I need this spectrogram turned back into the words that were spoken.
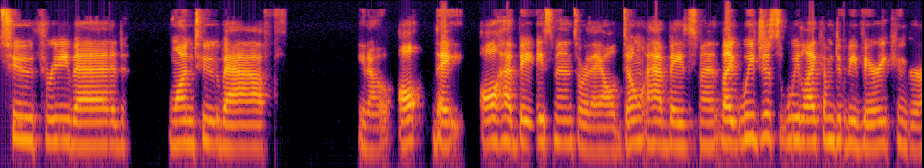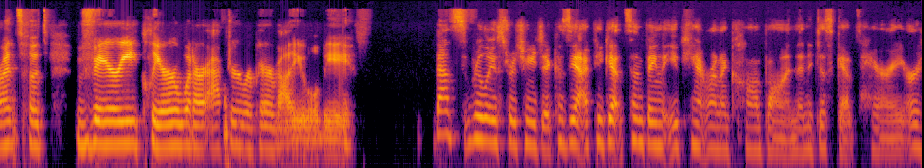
two, three bed, one, two bath. You know, all they all have basements or they all don't have basement. Like we just we like them to be very congruent, so it's very clear what our after repair value will be that's really strategic because yeah if you get something that you can't run a comp on then it just gets hairy or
